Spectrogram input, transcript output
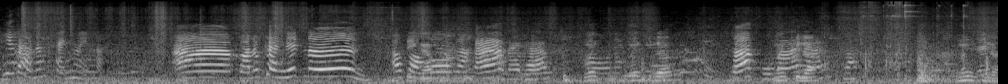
พี่ขอน้ำแข็งหน่อยค่ะ อ่า ขอน้ำแข็งนิดนึง เอาสองโลกันครับอะไรครับ Nang kilo? ครับ Nang kilo? Nang kilo?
